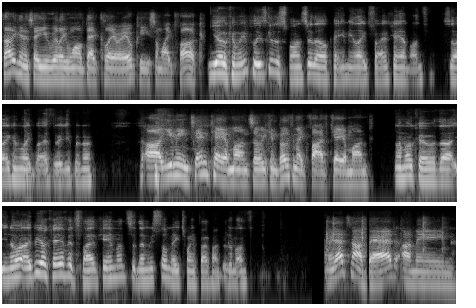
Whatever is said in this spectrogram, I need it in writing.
Thought you were gonna say you really want that clear earpiece. I'm like, fuck. Yo, can we please get a sponsor that'll pay me like 5k a month so I can like buy a 3D printer? Uh you mean 10k a month so we can both make 5k a month. I'm okay with that. You know what? I'd be okay if it's 5k a month, so then we still make 2500 a month. I mean, that's not bad. I mean,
